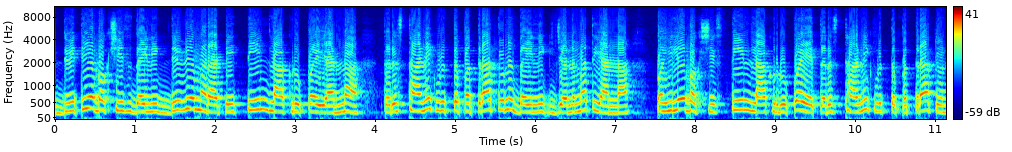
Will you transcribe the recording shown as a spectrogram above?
द्वितीय बक्षीस दैनिक दिव्य मराठी तीन लाख रुपये यांना तर स्थानिक वृत्तपत्रातून दैनिक जनमत यांना पहिले बक्षीस तीन लाख रुपये तर स्थानिक वृत्तपत्रातून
